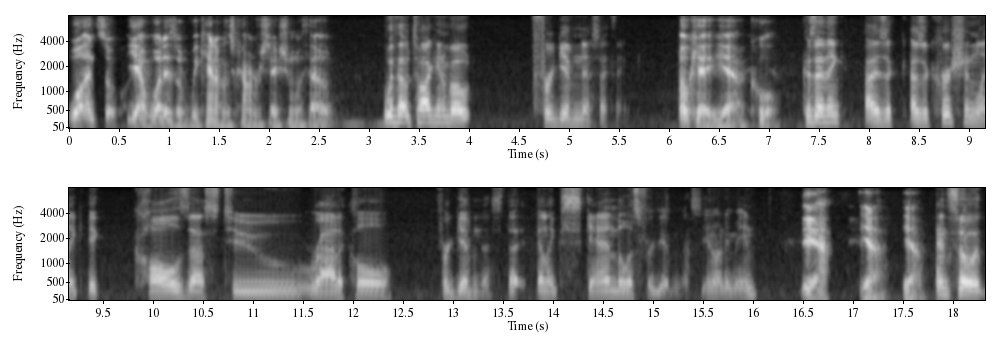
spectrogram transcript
well, and so yeah, what is it? We can't have this conversation without. without talking about forgiveness, I think. Okay, yeah, cool. because I think as a as a Christian, like it calls us to radical forgiveness that and like scandalous forgiveness. You know what I mean? Yeah, yeah, yeah. And so it,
